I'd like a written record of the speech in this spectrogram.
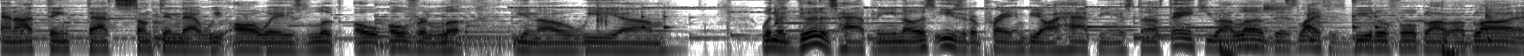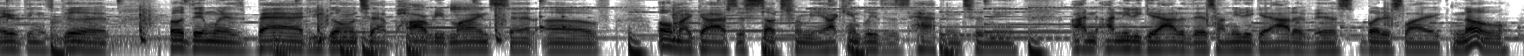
and I think that's something that we always look o- overlook. You know, we um, when the good is happening, you know, it's easy to pray and be all happy and stuff. Thank you, I love this. Life is beautiful. Blah blah blah. Everything's good. But then when it's bad, you go into that poverty mindset of, oh my gosh, this sucks for me. I can't believe this is happening to me. I, I need to get out of this. I need to get out of this. But it's like, no,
